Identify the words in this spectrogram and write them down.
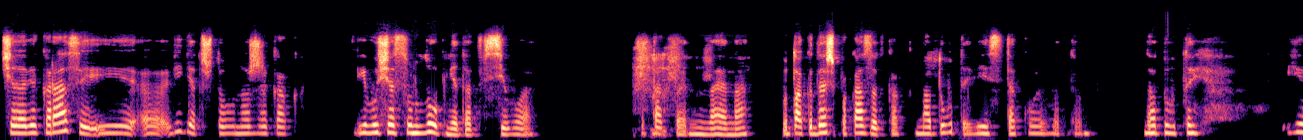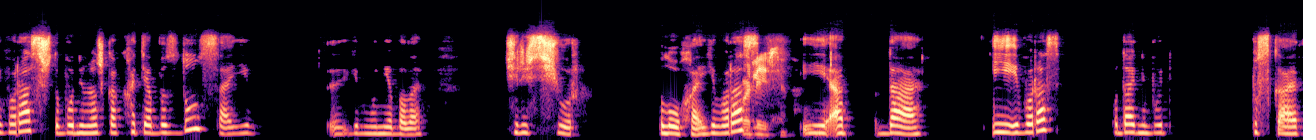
человек раз и, и, э, видит, что он уже как его сейчас он лопнет от всего. Вот так бы, наверное. Вот так, знаешь, показывает, как надутый весь такой вот он, надутый. И его раз, чтобы он немножко хотя бы сдулся, и э, ему не было чересчур плохо. Его раз Болезненно. и да, и его раз куда-нибудь пускают,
